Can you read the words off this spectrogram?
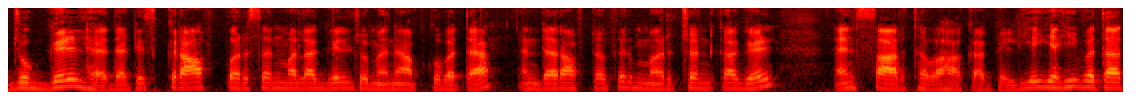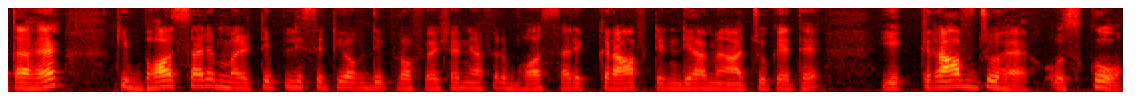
जो गिल्ड है दैट इज़ क्राफ्ट पर्सन वाला गिल्ड जो मैंने आपको बताया एंड देर आफ्टर फिर मर्चेंट का गिल्ड एंड सार्थवाह का गिल्ड ये यही बताता है कि बहुत सारे मल्टीप्लिसिटी ऑफ़ द प्रोफेशन या फिर बहुत सारे क्राफ्ट इंडिया में आ चुके थे। ये क्राफ्ट जो है, उसको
